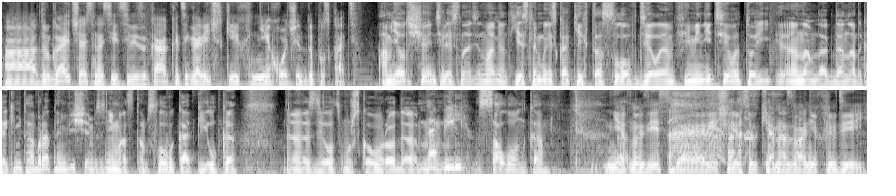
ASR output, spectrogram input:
а другая часть носителя языка категорически их не хочет допускать. А мне вот еще интересно один момент. Если мы из каких-то слов делаем феминитивы, то э, нам тогда надо какими-то обратными вещами заниматься. Там слово «копилка» э, сделать мужского рода. Копиль. Солонка. Нет, но здесь э, речь идет все-таки о названиях людей.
